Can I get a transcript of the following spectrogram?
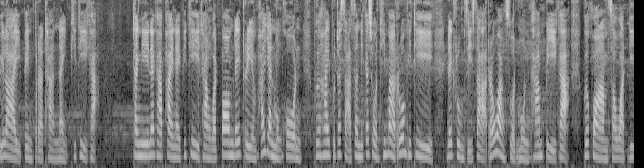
วิไลเป็นประธานในพิธีค่ะ ทางนี้นะคะภายในพิธีทางวัดป้อมได้เตรียมผ้ายันมงคล เพื่อให้พุทธศาสนิกชนที่มาร่วมพิธี ได้คลุมศีรษะระหว่างสวดมนต์ข้ามปีค่ะ เพื่อความสวัสดี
